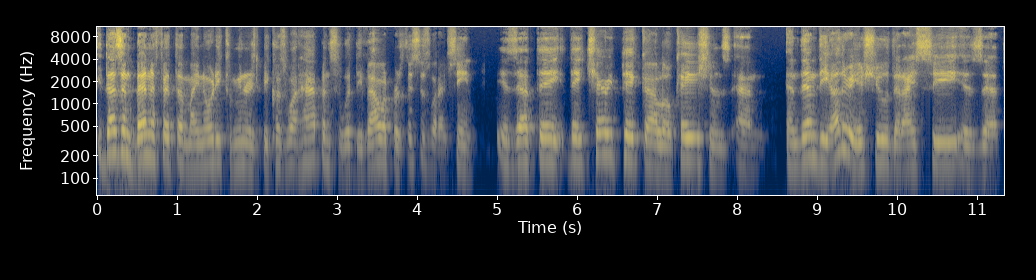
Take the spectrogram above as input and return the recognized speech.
it doesn't benefit the minority communities because what happens with developers, this is what I've seen, is that they, they cherry pick uh, locations and and then the other issue that I see is that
